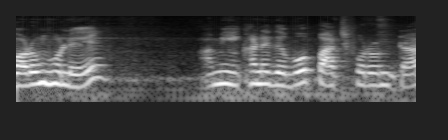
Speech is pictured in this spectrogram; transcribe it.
গরম হলে আমি এখানে দেব পাঁচ ফোড়নটা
